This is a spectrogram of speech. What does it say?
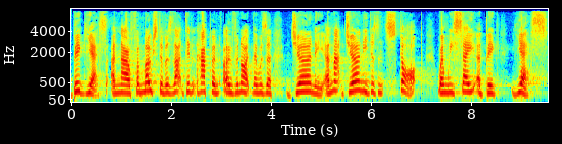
big yes. And now for most of us that didn't happen overnight. There was a journey. And that journey doesn't stop when we say a big yes.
